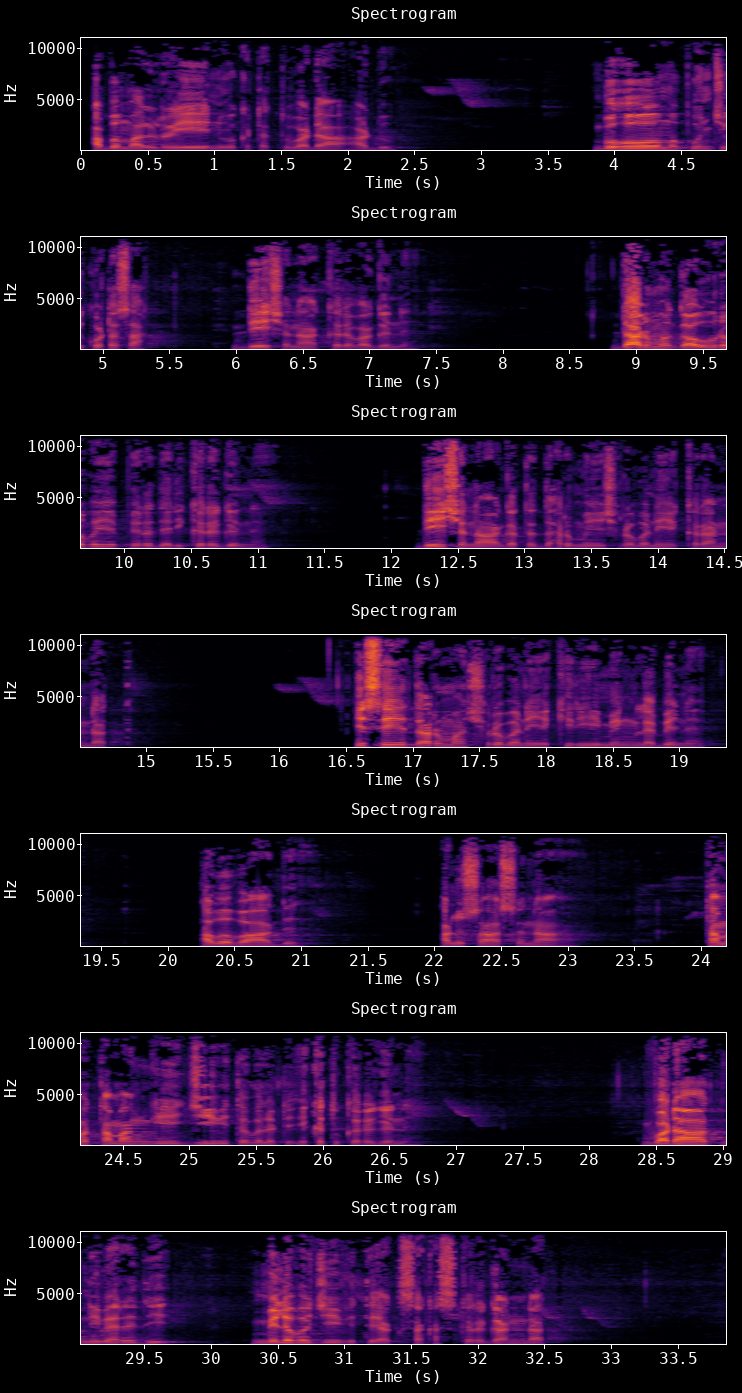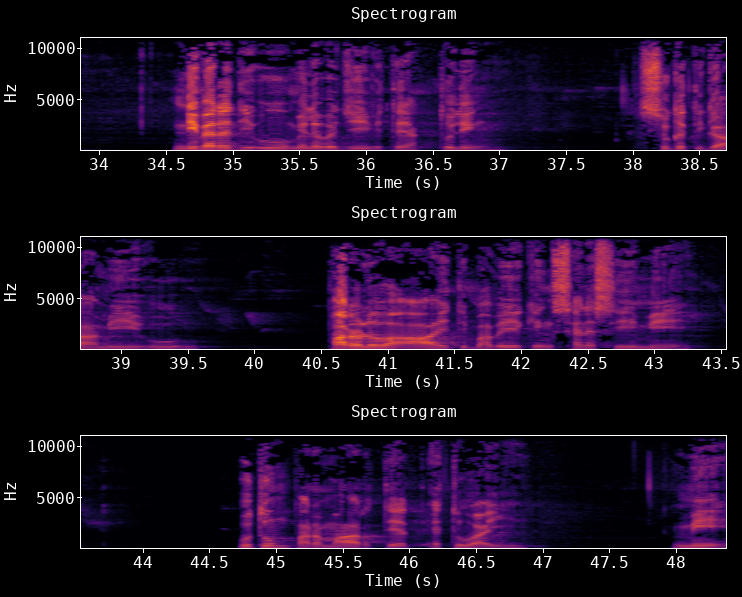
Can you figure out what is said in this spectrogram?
අබමල් රේනුවකටත් වඩා අඩු බොහෝම පුංචි කොටසක් දේශනා කරවගෙන ධර්ම ගෞරවය පෙරදැරි කරගෙන දේශනාගත ධර්මය ශ්‍රවණය කරන්නත් එසේ ධර්ම ශ්‍රවණය කිරීමෙන් ලැබෙන අවවාද අනුශාසනා තම තමන්ගේ ජීවිතවලට එකතු කරගෙන වඩාත් නිවැරදි මෙලව ජීවිතයක් සකස් කර ගණ්ඩත් නිවැරදි වූ මෙලව ජීවිතයක් තුළින් සුගතිගාමී වූ පරලොව ආයිති භවයකින් සැනසීමේ උතුම් පරමාර්ථයත් ඇතුවයි මේ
